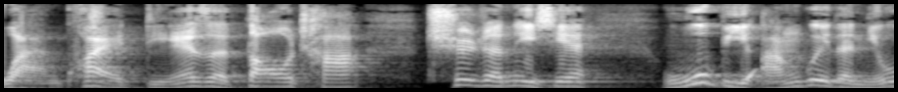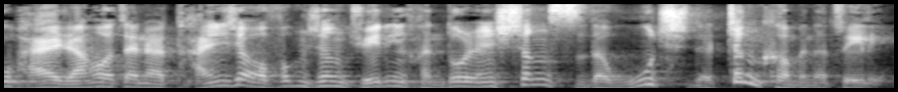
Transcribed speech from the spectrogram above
碗筷、碟子、刀叉，吃着那些无比昂贵的牛排，然后在那谈笑风生，决定很多人生死的无耻的政客们的嘴脸。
